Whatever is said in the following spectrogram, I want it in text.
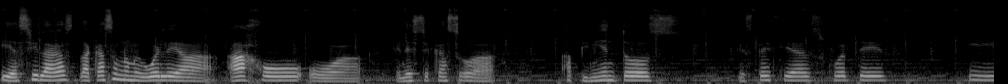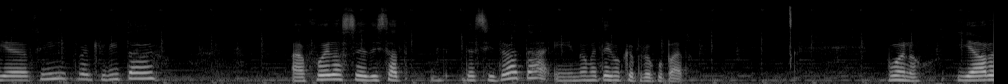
y así la, casa no me huele a ajo o en este caso a, a pimientos, especias fuertes, y así tranquilita afuera se deshidrata y no me tengo que preocupar. Bueno, y ahora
